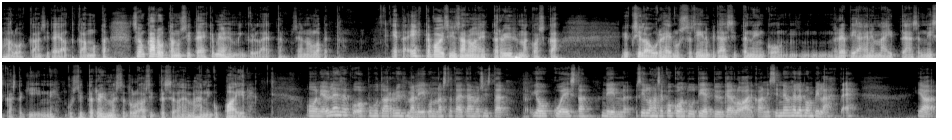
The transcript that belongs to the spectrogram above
haluakaan sitä jatkaa, mutta se on kaduttanut sitten ehkä myöhemmin kyllä, että sen on lopettanut. Että ehkä voisin sanoa, että ryhmä, koska yksilöurheilussa siinä pitäisi sitten niin kuin repiä enemmän itseänsä niskasta kiinni, kun sitten ryhmässä tulee sitten sellainen vähän niin kuin paine. On, ja yleensä kun puhutaan ryhmäliikunnasta tai tämmöisistä joukkueista, niin silloinhan se kokoontuu tiettyyn kelloaikaan, niin sinne on helpompi lähteä. Ja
